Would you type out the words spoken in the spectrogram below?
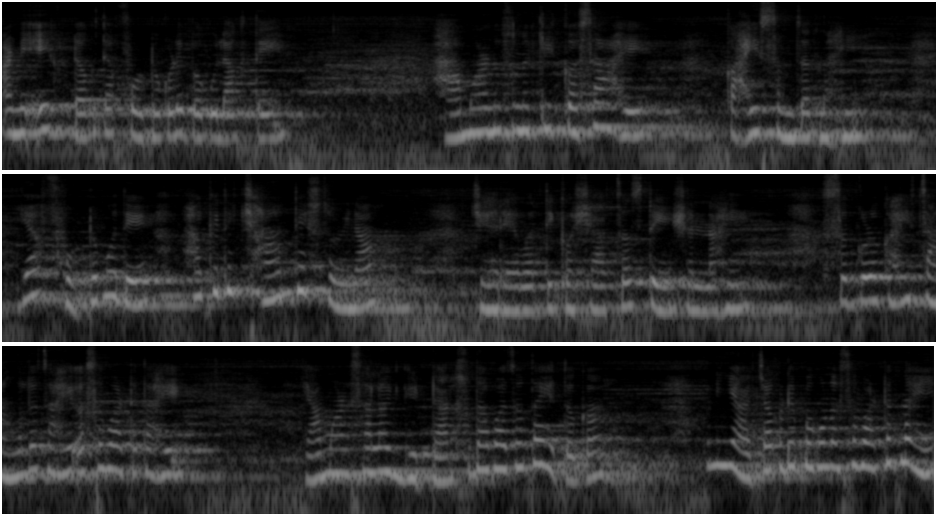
आणि एकटक त्या फोटोकडे बघू लागते. हा माणूस नक्की कसा आहे? काहीच समजत नाही. या फोटोमध्ये हा किती छान दिसतो आहे ना? चेहऱ्यावरती कशाचंच टेन्शन नाही. सगळं काही चांगलंच आहे असं वाटत आहे. या माणसाला गिटारसुद्धा वाजवता येतं का? पण याच्याकडे बघून असं वाटत नाही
